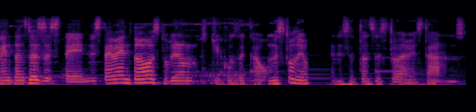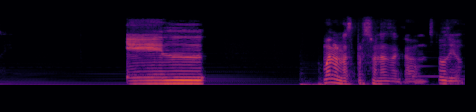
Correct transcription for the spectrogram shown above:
Entonces, este, en este evento estuvieron los chicos de Kaum Studio. En ese entonces todavía estábamos ahí. El, bueno, las personas de Kaum Studio.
